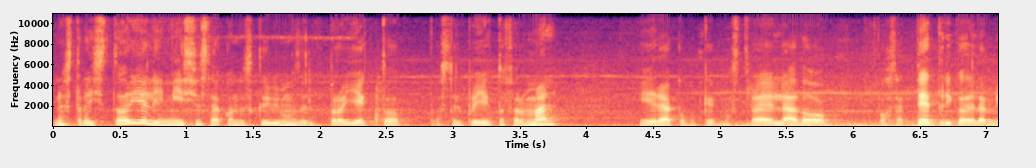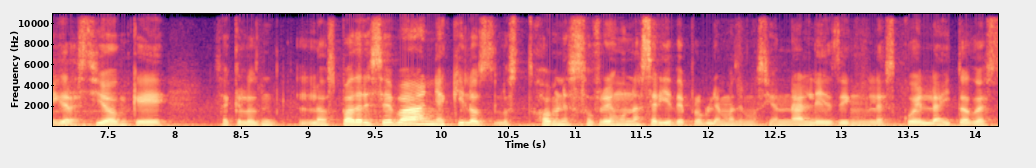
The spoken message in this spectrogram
Nuestra historia al inicio, o sea, cuando escribimos el proyecto, pues el proyecto formal, era como que mostrar el lado, o sea, tétrico de la migración, que, o sea, que los, los padres se van y aquí los, los, jóvenes sufren una serie de problemas emocionales en la escuela y todo eso.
